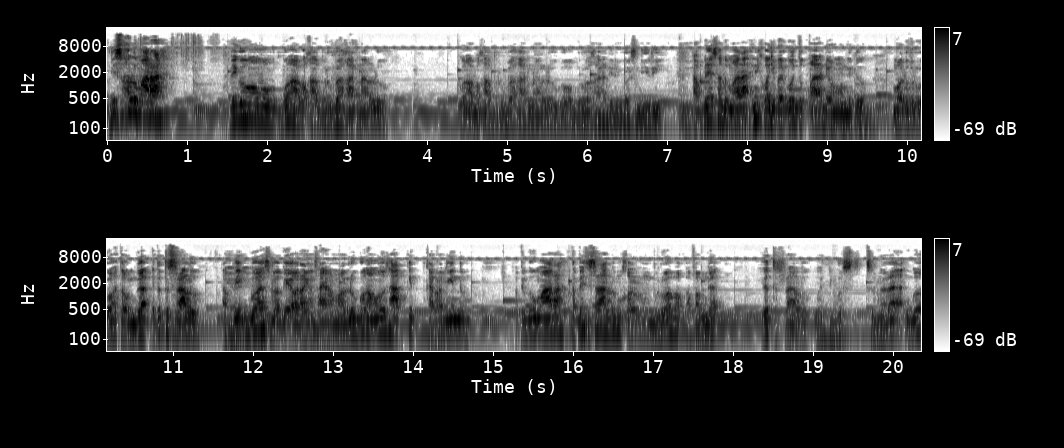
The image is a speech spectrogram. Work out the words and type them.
Dia selalu marah. Tapi gue ngomong gue gak bakal berubah karena lu gue gak bakal berubah karena lu gue mau berubah karena diri gue sendiri. Tapi dia selalu marah ini kewajiban gue untuk marah dia ngomong gitu. Mau lu berubah atau enggak itu terserah lu. Tapi Iya, iya. gue sebagai orang yang sayang sama lu gue gak mau lu sakit karena minum. Tapi gue marah tapi terserah lu kalau lu berubah apa, apa enggak itu terserah lu. Gue gue sebenarnya gue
